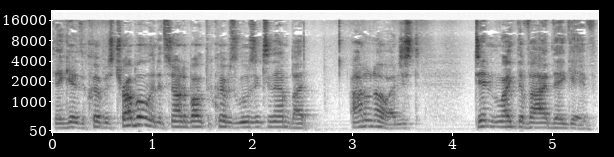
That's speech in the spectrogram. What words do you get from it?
they gave the Clippers trouble, and it's not about the Clippers losing to them. But I don't know. I just didn't like the vibe they gave.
